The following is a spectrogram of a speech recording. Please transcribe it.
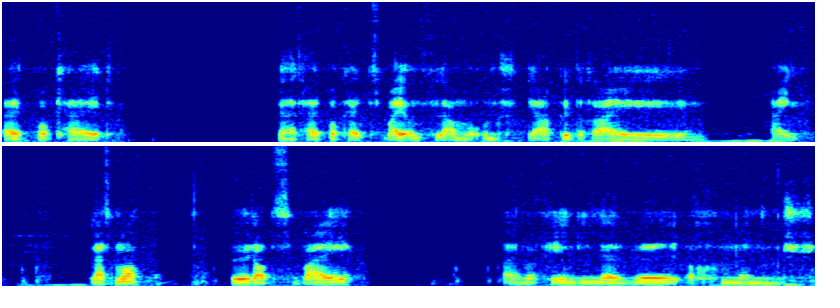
Haltbarkeit. Er hat Haltbarkeit 2 und Flamme und Stärke 3. Nein. Lass mal. Köder 2 Einmal fehlen die Level. Ach Mensch.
